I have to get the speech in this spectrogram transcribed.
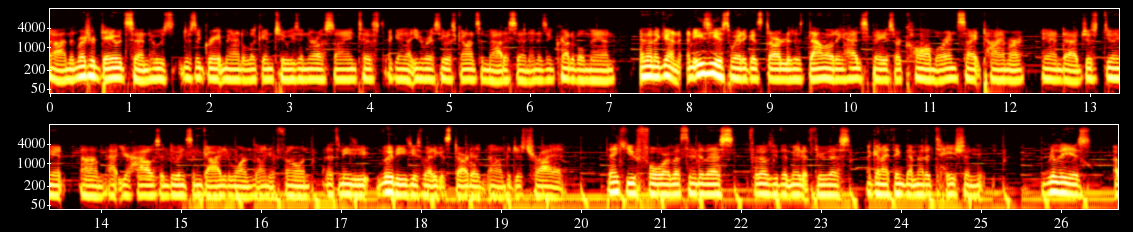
uh, and then Richard Davidson, who's just a great man to look into. He's a neuroscientist again at University of Wisconsin Madison, and is an incredible man. And then again, an easiest way to get started is just downloading Headspace or Calm or Insight Timer and uh, just doing it um, at your house and doing some guided ones on your phone. That's an easy, really the easiest way to get started um, to just try it. Thank you for listening to this. For those of you that made it through this, again, I think that meditation really is a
